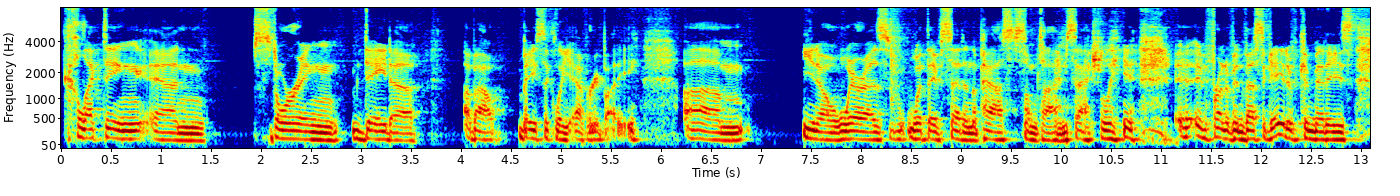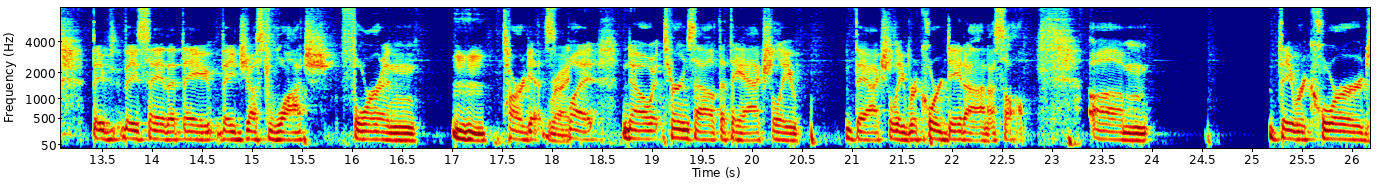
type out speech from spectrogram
collecting and storing data about basically everybody. Um, you know, whereas what they've said in the past, sometimes actually in front of investigative committees, they they say that they they just watch foreign targets, Right. but no, it turns out that they actually they actually record data on us all. Um, they record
